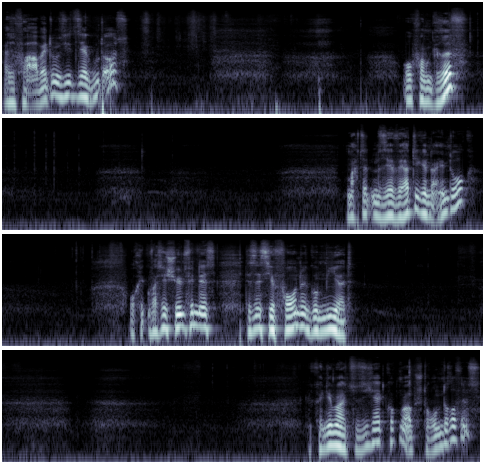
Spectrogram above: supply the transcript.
Also Verarbeitung sieht sehr gut aus. Auch vom Griff. Macht das einen sehr wertigen Eindruck. Auch, was ich schön finde, ist, das ist hier vorne gummiert. Wir können hier mal zur Sicherheit gucken, ob Strom drauf ist.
